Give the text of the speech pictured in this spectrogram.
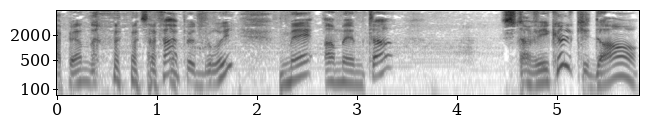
À peine. Ça fait un peu de bruit, mais en même temps, c'est un véhicule qui dort.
